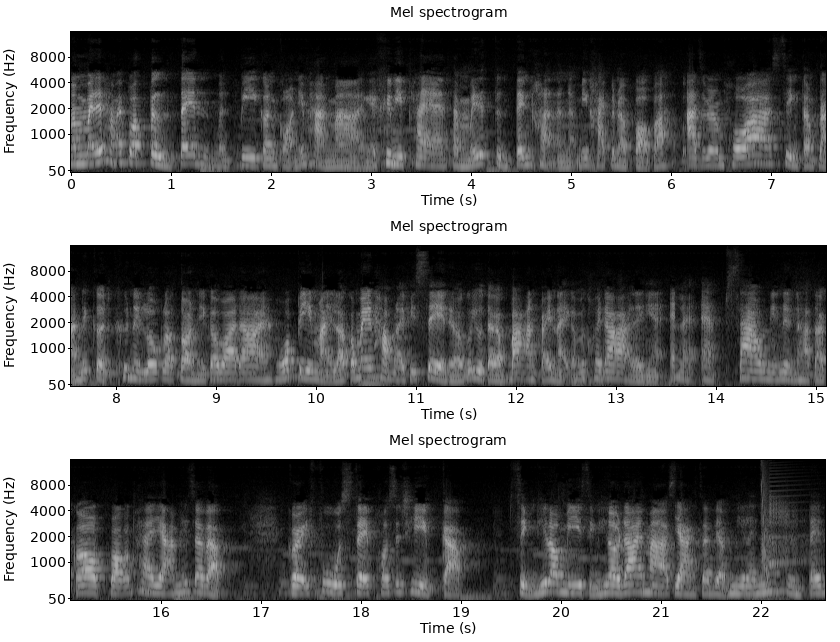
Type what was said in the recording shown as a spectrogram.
มันไม่ได้ทำให้ปอตื่นเต้นเหมือนปีก่อนๆที่ผ่านมาอย่างเงี้ยคือมีแพลนแต่ไม่ได้ตื่นเต้นขนาดนั้นนะมีใครเป็นแบบปอปะอาจจะเป็นเพราะว่าสิ่งต่างๆ ที่เกิดขึ้นในโลกเราตอนนี้ก็ว่าได้ เพราะว่าปีใหม่เราก็ไม่ได้ทำอะไรพิเศษเราก็อยู่แต่กับบ้านไปไหนก็ไม่ค่อยได้อะไรเงี้ยแหละแอบเศร้านิดนึงนะคะแต่ก็ปอก็พยายามที่จะแบบ grateful stay positive กับ สิ่งที่เรามีสิ่งที่เราได้มา อยากจะแบบมีอะไรน่าตื่นเต้น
